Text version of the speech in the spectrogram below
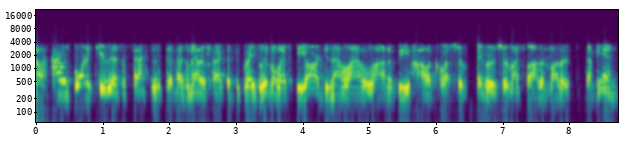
I was born in Cuba as a fact, as a matter of fact, that the great liberal FDR did not allow a lot of the Holocaust survivors or my father and mother to come in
